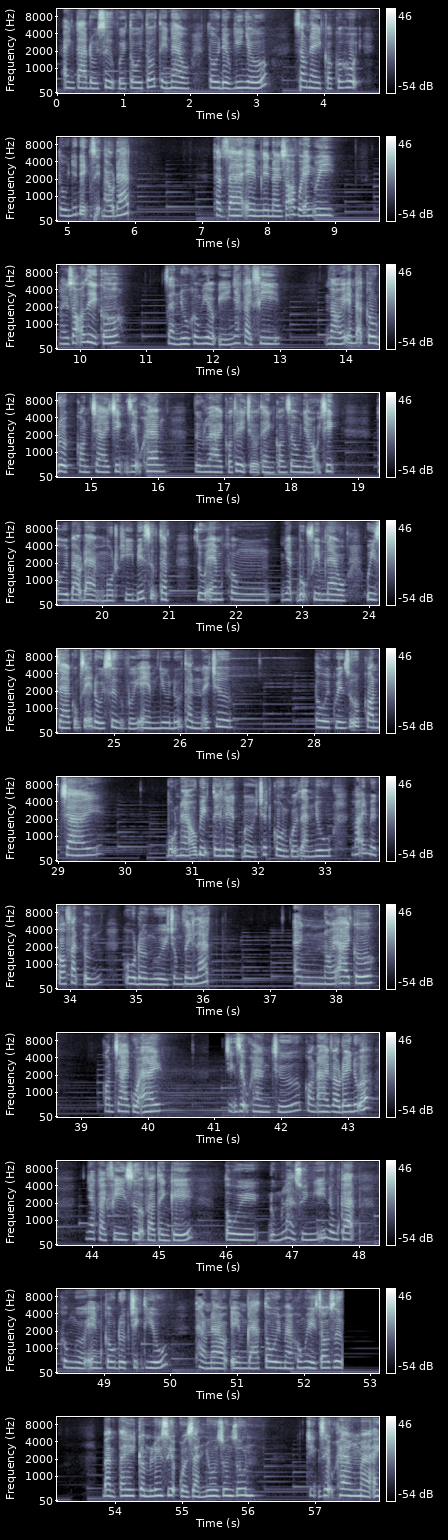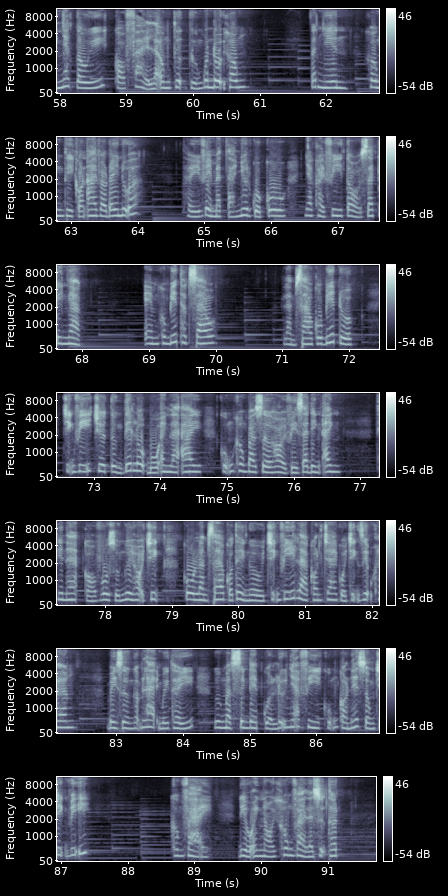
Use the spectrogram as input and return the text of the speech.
Anh ta đối xử với tôi tốt thế nào, tôi đều ghi nhớ. Sau này có cơ hội, tôi nhất định sẽ báo đáp. Thật ra em nên nói rõ với anh Uy. Nói rõ gì cơ? Giản Nhu không hiểu ý Nhạc Khải Phi. Nói em đã câu được con trai Trịnh Diệu Khang, Tương lai có thể trở thành con dâu nhà hội Trịnh. Tôi bảo đảm một khi biết sự thật, dù em không nhận bộ phim nào, Uy Gia cũng sẽ đối xử với em như nữ thần ấy chứ. Tôi quyến rũ con trai. Bộ não bị tê liệt bởi chất cồn của giàn Nhu, mãi mới có phản ứng, cô đờ người trong giây lát. Anh nói ai cơ? Con trai của ai? Trịnh Diệu Khang chứ còn ai vào đây nữa? nhà Khải Phi dựa vào thành kế. Tôi đúng là suy nghĩ nông cạn, không ngờ em câu được Trịnh Thiếu. Thảo nào em đá tôi mà không hề do dự. Bàn tay cầm ly rượu của Giản Nhu run run. Trịnh Diệu Khang mà anh nhắc tới có phải là ông thượng tướng quân đội không? Tất nhiên, không thì còn ai vào đây nữa. Thấy vẻ mặt tái nhợt của cô, Nhạc Khải Phi tỏ ra kinh ngạc. Em không biết thật sao? Làm sao cô biết được? Trịnh Vĩ chưa từng tiết lộ bố anh là ai, cũng không bao giờ hỏi về gia đình anh. Thiên hạ có vô số người họ Trịnh, cô làm sao có thể ngờ Trịnh Vĩ là con trai của Trịnh Diệu Khang? Bây giờ ngẫm lại mới thấy, gương mặt xinh đẹp của Lữ Nhã Phi cũng có nét giống Trịnh Vĩ. Không phải, điều anh nói không phải là sự thật.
